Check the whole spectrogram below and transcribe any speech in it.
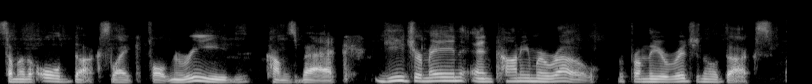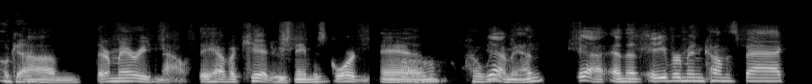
some of the old ducks like fulton reed comes back guy germain and connie moreau from the original ducks Okay. um, they're married now they have a kid whose name is gordon and Oh, yeah man yeah and then averman comes back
